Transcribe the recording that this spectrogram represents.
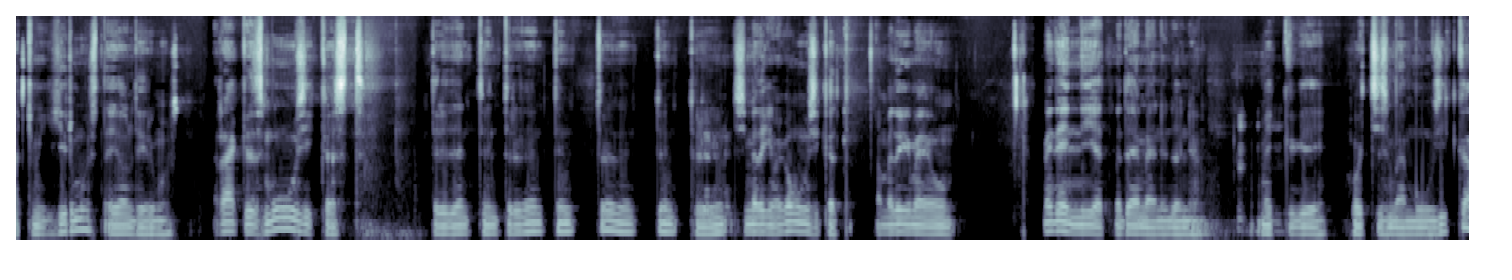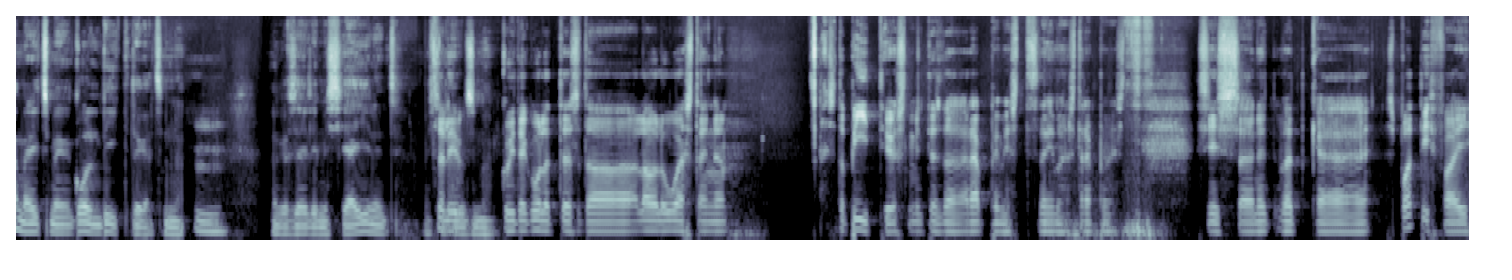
äkki mingi hirmust, ei olnud hirmust. rääkides muusikast. siis me tegime ka muusikat, aga me tegime ju, me ei teinud nii, et me teeme nüüd on ju. me ikkagi otsisime muusika, me leidsime kolm biiti tegelikult sinna, Mm. aga see oli, mis jäi nüüd. see oli, kui te kuulete seda laulu uuesti, on ju. Seda beat'i just, mitte seda räppimist, seda imelist räppimist. siis äh, nüüd võtke Spotify.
